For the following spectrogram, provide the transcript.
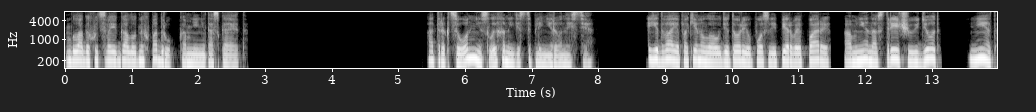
Благо, хоть своих голодных подруг ко мне не таскает. Аттракцион неслыханной дисциплинированности. Едва я покинула аудиторию после первой пары, а мне навстречу идет, нет,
